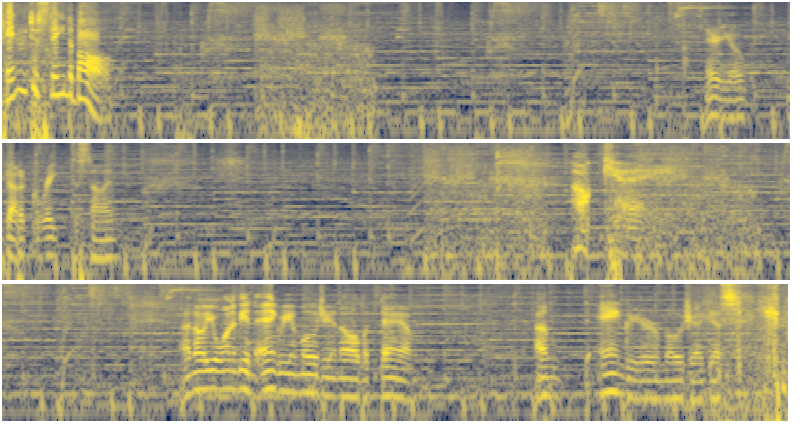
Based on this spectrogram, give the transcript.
Can you just stay in the ball? There you go. Got a great this time. I know you want to be an angry emoji and all, but damn. I'm the angrier emoji, I guess you can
